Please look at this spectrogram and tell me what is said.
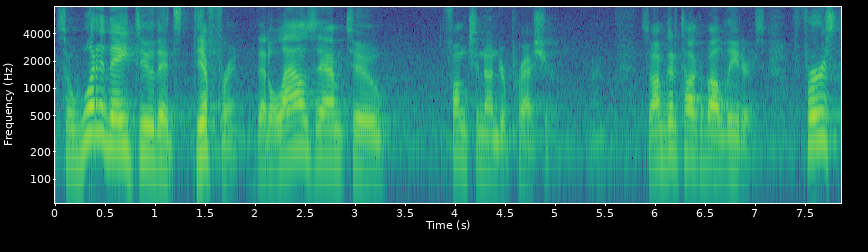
So, what do they do that's different that allows them to function under pressure? Right? So, I'm going to talk about leaders. First,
